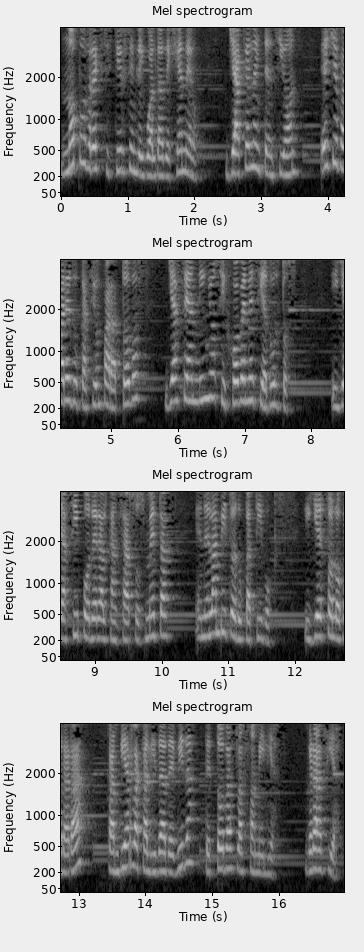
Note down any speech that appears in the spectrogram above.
no podrá existir sin la igualdad de género, ya que la intención es llevar educación para todos, ya sean niños y jóvenes y adultos, y así poder alcanzar sus metas en el ámbito educativo, y esto logrará cambiar la calidad de vida de todas las familias. Gracias.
